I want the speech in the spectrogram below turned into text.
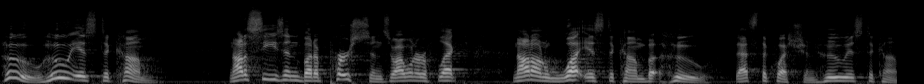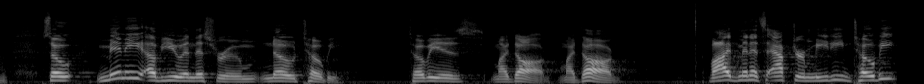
Who? Who is to come? Not a season, but a person. So I want to reflect not on what is to come, but who. That's the question. Who is to come? So many of you in this room know Toby. Toby is my dog. My dog. Five minutes after meeting Toby,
